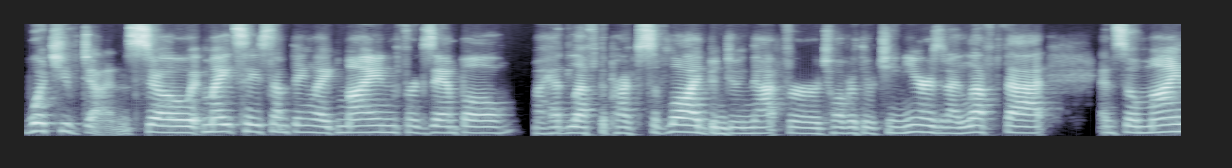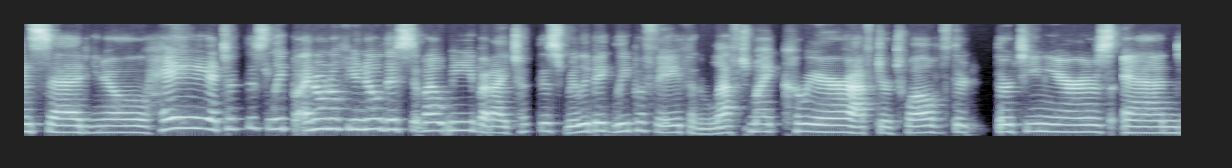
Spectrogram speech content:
what you've done. So it might say something like mine, for example, I had left the practice of law. I'd been doing that for 12 or 13 years, and I left that. And so mine said, you know, hey, I took this leap. I don't know if you know this about me, but I took this really big leap of faith and left my career after 12, 13 years and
